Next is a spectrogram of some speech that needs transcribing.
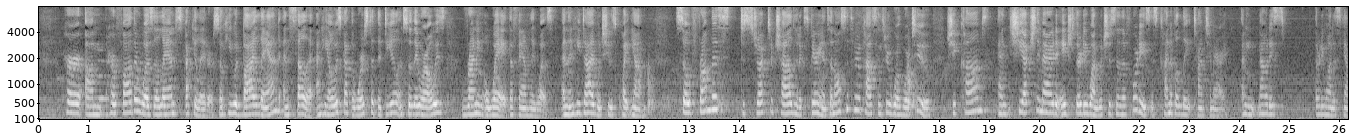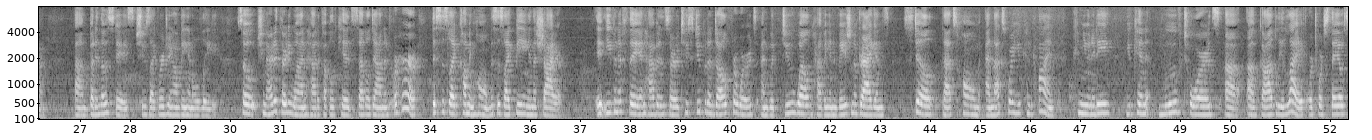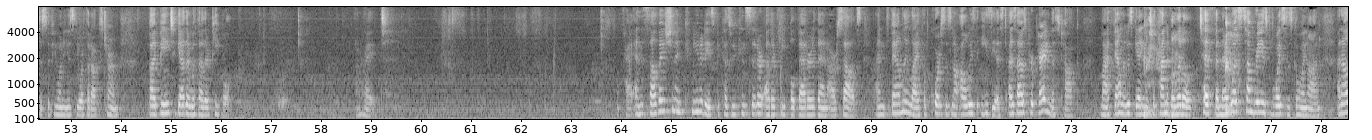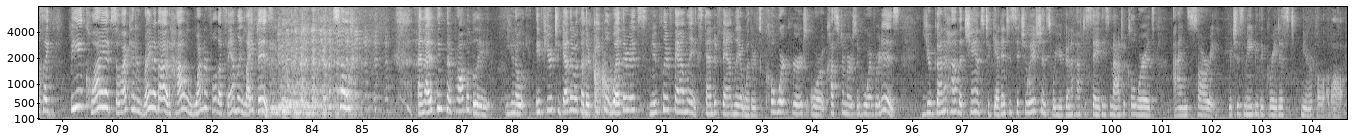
Her, um, her father was a land speculator, so he would buy land and sell it, and he always got the worst of the deal, and so they were always running away, the family was. And then he died when she was quite young. So, from this destructive childhood experience, and also through passing through World War II, she comes and she actually married at age 31, which is in the 40s, is kind of a late time to marry. I mean, nowadays 31 is young. Um, but in those days, she was like verging on being an old lady. So she married at 31, had a couple of kids, settled down, and for her, this is like coming home. This is like being in the Shire. It, even if the inhabitants are too stupid and dull for words and would do well having an invasion of dragons, still, that's home, and that's where you can find community you can move towards uh, a godly life or towards theosis, if you want to use the Orthodox term, by being together with other people. All right. Okay, and salvation in communities because we consider other people better than ourselves. And family life, of course, is not always the easiest. As I was preparing this talk, my family was getting into kind of a little tiff, and there was some raised voices going on. And I was like, be quiet so I can write about how wonderful the family life is. so, and I think they're probably, you know, if you're together with other people, whether it's nuclear family, extended family, or whether it's coworkers or customers or whoever it is, you're going to have a chance to get into situations where you're going to have to say these magical words I'm sorry, which is maybe the greatest miracle of all.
